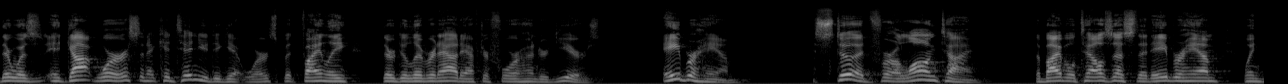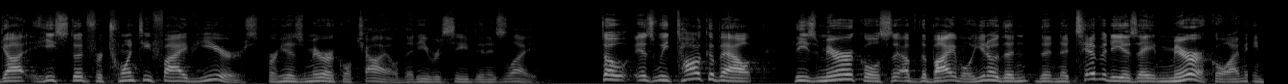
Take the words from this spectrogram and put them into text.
there was, it got worse and it continued to get worse, but finally, they're delivered out after 400 years. Abraham stood for a long time. The Bible tells us that Abraham, when God, he stood for 25 years for his miracle child that he received in his life. So, as we talk about these miracles of the Bible, you know, the, the nativity is a miracle. I mean,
